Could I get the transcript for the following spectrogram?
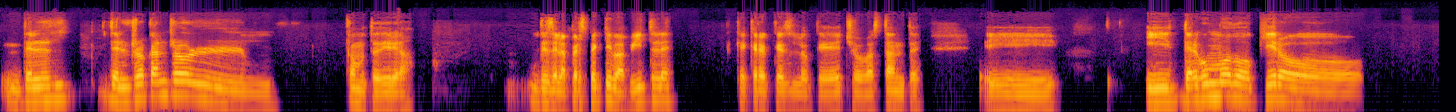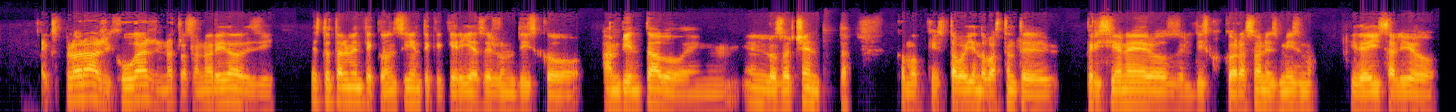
del, del rock and roll, ¿cómo te diría? Desde la perspectiva Beatle, que creo que es lo que he hecho bastante. Y, y de algún modo quiero explorar y jugar en otras sonoridades y es totalmente consciente que quería hacer un disco ambientado en, en los 80, como que estaba oyendo bastante Prisioneros, el disco Corazones mismo, y de ahí salió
